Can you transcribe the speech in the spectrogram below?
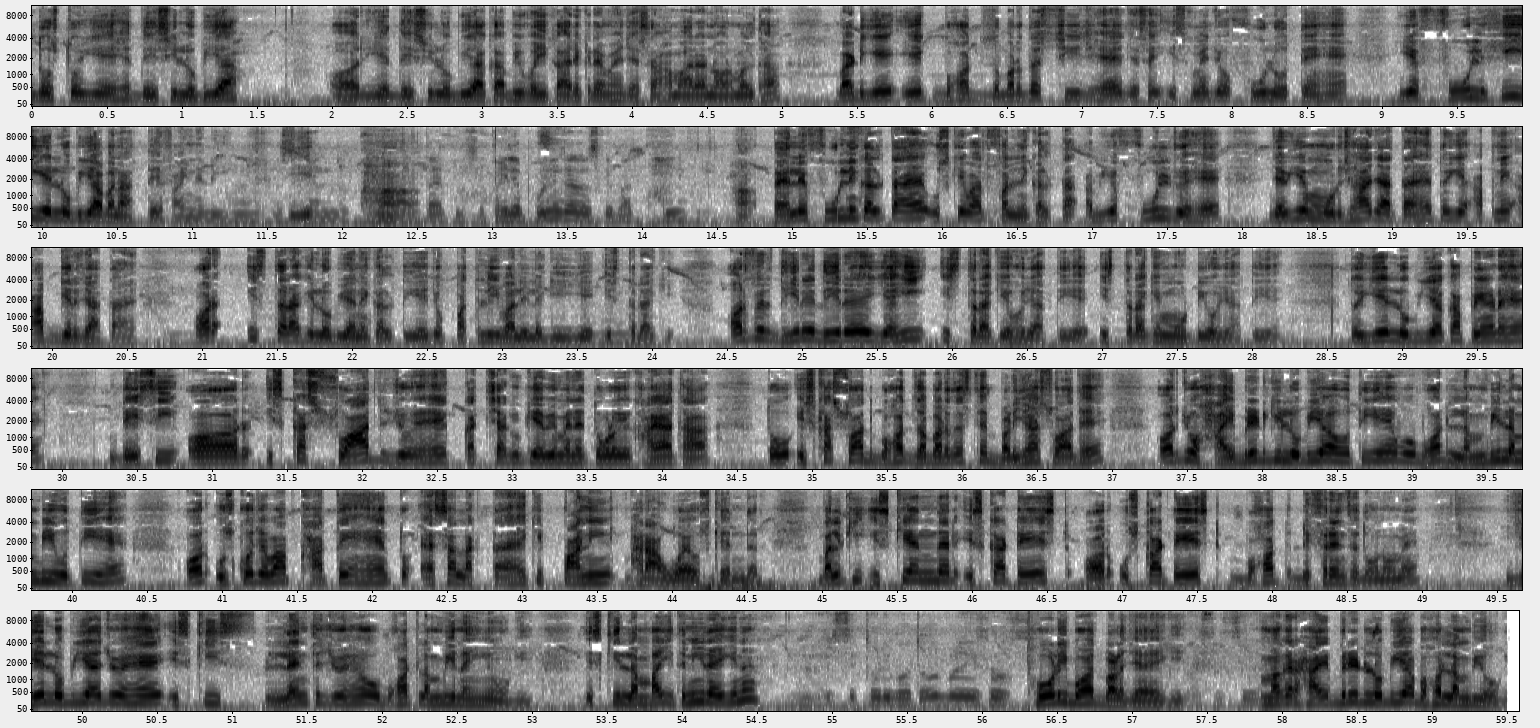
दोस्तों ये है देसी लोबिया और ये देसी लोबिया का भी वही कार्यक्रम है जैसा हमारा नॉर्मल था। बट ये एक बहुत ज़बरदस्त चीज़ है जैसे इसमें जो फूल होते हैं ये फूल ही ये लोबिया बनाते हैं फाइनली हाँ, ये हाँ। पहले फूल निकलता है उसके बाद फल निकलता हाँ। पहले फूल निकलता है उसके बाद फल निकलता है। अब ये फूल जो है जब ये मुरझा जाता है तो ये अपने आप गिर जाता है। और इस तरह की लोबिया निकलती है जो पतली वाली लगी ये इस तरह की। और फिर धीरे धीरे यही इस तरह की हो जाती है इस तरह की मोटी हो जाती है। तो ये लोबिया का पेड़ है, देसी और इसका स्वाद जो है कच्चा, क्योंकि अभी मैंने तोड़ के खाया था तो इसका स्वाद बहुत ज़बरदस्त है, बढ़िया स्वाद है, और जो हाइब्रिड की लोबिया होती है, वो बहुत लंबी लंबी होती है, और उसको जब आप खाते हैं तो ऐसा लगता है कि पानी भरा हुआ है उसके अंदर, बल्कि इसके अंदर इसका टेस्ट और उसका टेस्ट बहुत डिफरेंस है दोनों में। ये लोबिया जो है, इसकी लेंथ जो है, वो बहुत लंबी नहीं होगी, इसकी लंबाई इतनी रहेगी ना इससे थोड़ी बहुत और बढ़ेगी थोड़ी बहुत बढ़ जाएगी। मगर हाइब्रिड लोबिया बहुत लंबी होगी।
